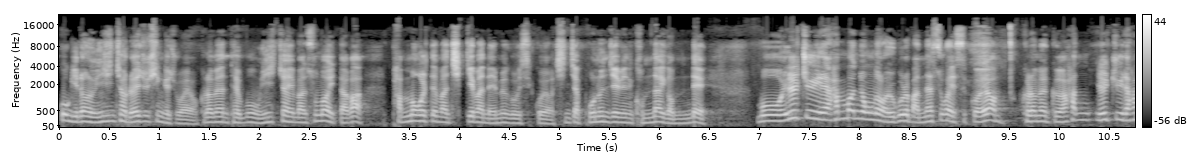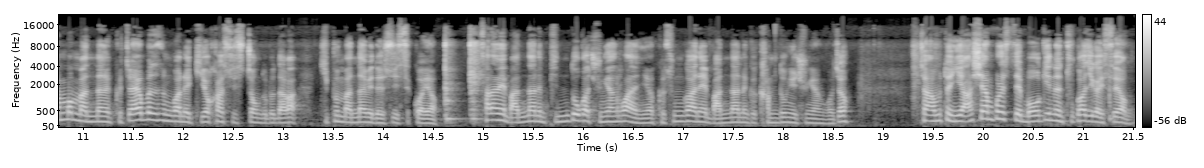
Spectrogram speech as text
꼭 이런 은신처를 해주신 게 좋아요. 그러면 대부분 은신처에만 숨어 있다가 밥 먹을 때만 집게만 내밀고 있을 거예요. 진짜 보는 재미는 겁나게 없는데 뭐 일주일에 한 번 정도는 얼굴을 만날 수가 있을 거예요. 그러면 그 한 일주일에 한 번 만나는 그 짧은 순간을 기억할 수 있을 정도로다가 깊은 만남이 될 수 있을 거예요. 사람이 만나는 빈도가 중요한 건 아니에요. 그 순간에 만나는 그 감동이 중요한 거죠. 자, 아무튼 이 아시안 포레스트의 먹이는 두 가지가 있어요.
